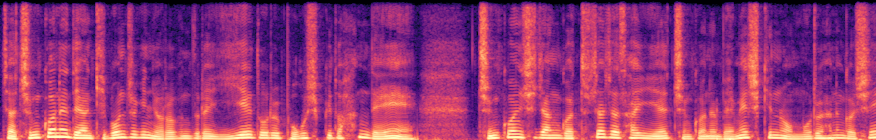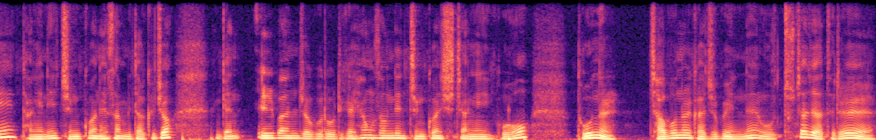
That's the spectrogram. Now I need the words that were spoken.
자, 증권에 대한 기본적인 여러분들의 이해도를 보고 싶기도 한데 증권 시장과 투자자 사이에 증권을 매매시키는 업무를 하는 것이 당연히 증권회사입니다. 그죠? 그러니까 일반적으로 우리가 형성된 증권 시장이고 돈을 자본을 가지고 있는 투자자들을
